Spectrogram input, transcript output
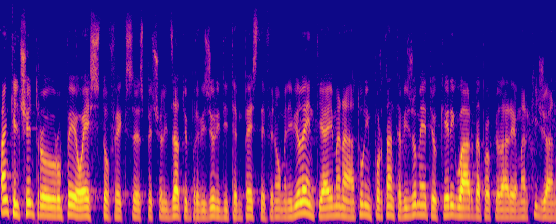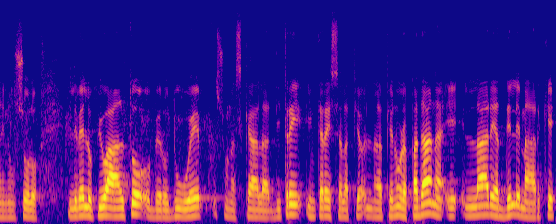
Anche il centro europeo Estofex, specializzato in previsioni di tempeste e fenomeni violenti, ha emanato un importante avviso meteo che riguarda proprio l'area marchigiana e non solo. Il livello più alto, ovvero 2 su una scala di 3, interessa la, la pianura padana e l'area delle Marche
